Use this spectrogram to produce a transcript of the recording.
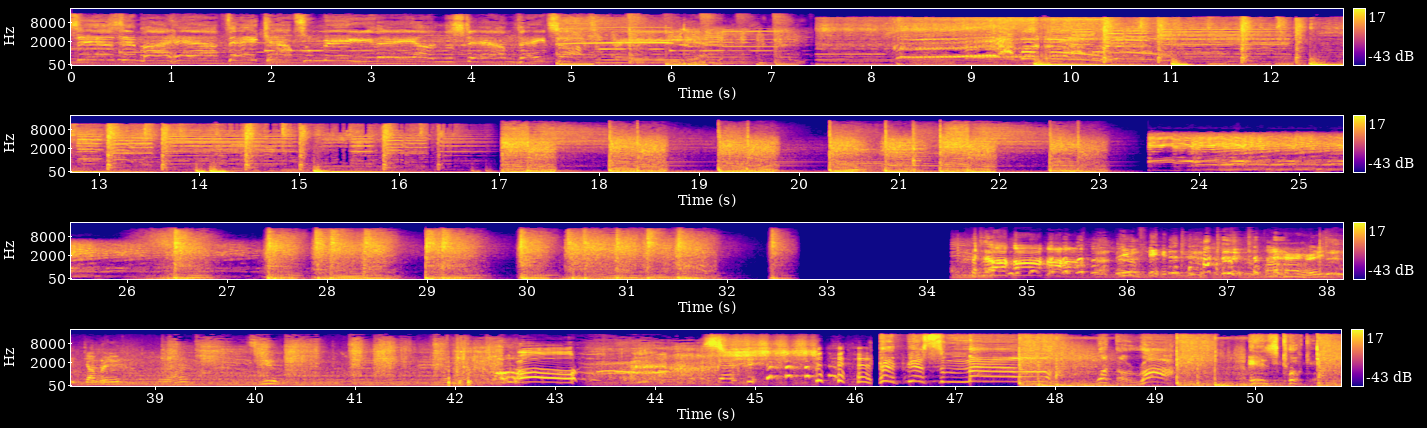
Voices in my head, they counsel me, they understand, they talk to me. Ready? Jump ready? One, two. Oh! If you smell what the rock is cooking.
